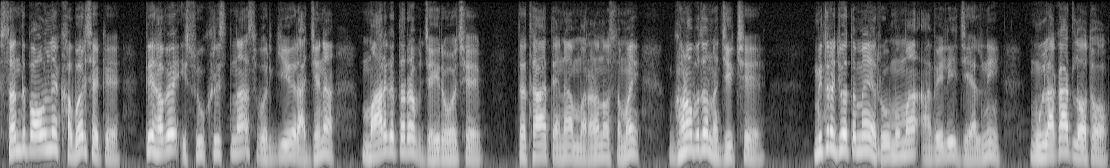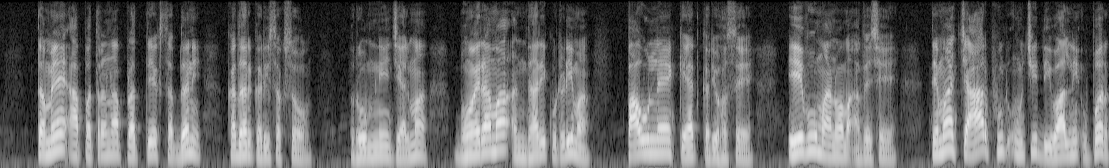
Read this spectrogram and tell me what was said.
સંત પાઉલને ખબર છે કે તે હવે ઈસુ ખ્રિસ્તના સ્વર્ગીય રાજ્યના માર્ગ તરફ જઈ રહ્યો છે તથા તેના મરણનો સમય ઘણો બધો નજીક છે. મિત્ર, જો તમે રોમમાં આવેલી જેલની મુલાકાત લો તો તમે આ પત્રના પ્રત્યેક શબ્દની કદર કરી શકશો. રોમની જેલમાં ભોંયરામાં અંધારી કૂટડીમાં પાઉલને કેદ કર્યો હશે એવું માનવામાં આવે છે. તેમાં ચાર ફૂટ ઊંચી દિવાલની ઉપર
